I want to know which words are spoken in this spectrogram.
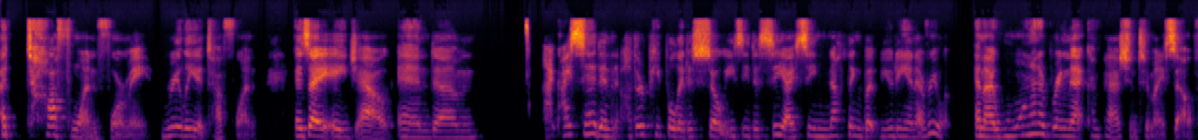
a tough one for me, really a tough one as I age out. And um, like I said, in other people, it is so easy to see. I see nothing but beauty in everyone. And I want to bring that compassion to myself.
